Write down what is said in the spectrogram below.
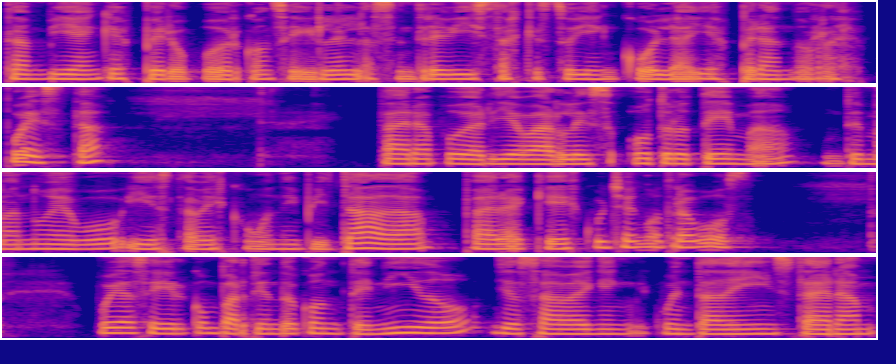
también que espero poder conseguirles las entrevistas que estoy en cola y esperando respuesta para poder llevarles otro tema, un tema nuevo y esta vez con una invitada para que escuchen otra voz. Voy a seguir compartiendo contenido, ya saben, en mi cuenta de Instagram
